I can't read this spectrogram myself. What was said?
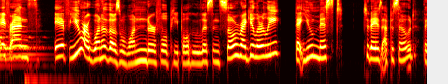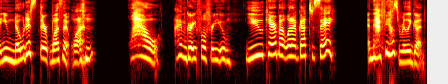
Hey, friends. If you are one of those wonderful people who listen so regularly that you missed today's episode, that you noticed there wasn't one, wow, I'm grateful for you. You care about what I've got to say. And that feels really good.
